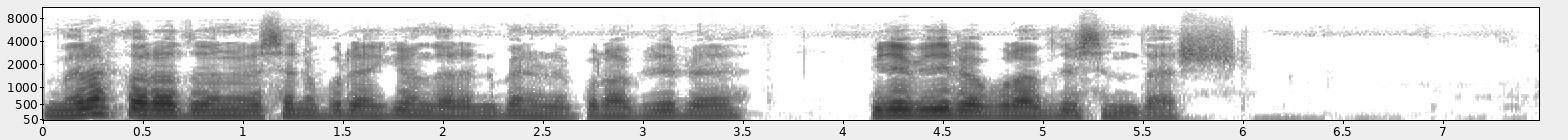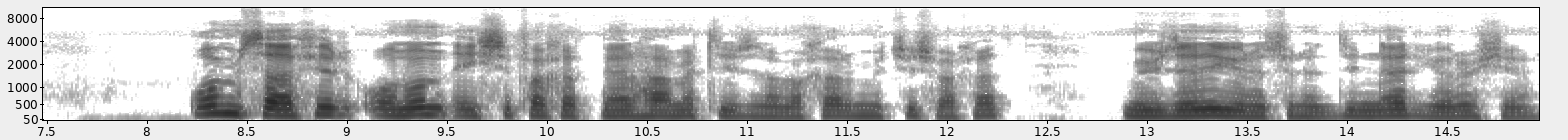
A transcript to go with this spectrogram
Merak aradığını ve seni buraya göndereni benimle bulabilir ve bilebilir ve bulabilirsin der. O misafir onun eksi fakat merhametli yüzüne bakar, müthiş fakat müjdeli gürültünü dinler görür ki,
